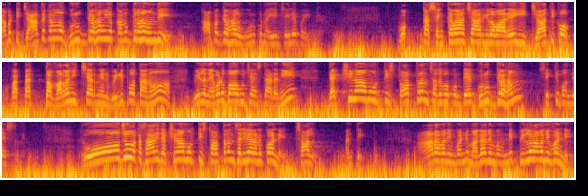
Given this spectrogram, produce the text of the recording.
కాబట్టి జాతకంలో గురుగ్రహం యొక్క అనుగ్రహం ఉంది. పాపగ్రహాలు ఊరుకున్న ఏం చేయలేపోయి ఇంకా. ఒక్క శంకరాచార్యుల వారే ఈ జాతికో పెద్ద వరం ఇచ్చారు నేను వెళ్ళిపోతాను వీళ్ళని ఎవడు బాగు చేస్తాడని దక్షిణామూర్తి స్తోత్రం చదువుకుంటే గురుగ్రహం శక్తి పొందేస్తుంది. రోజు ఒకసారి దక్షిణామూర్తి స్తోత్రం చదివారనుకోండి చాలు అంతే. ఆడవనివ్వండి మగనివ్వండి పిల్లలవనివ్వండి.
